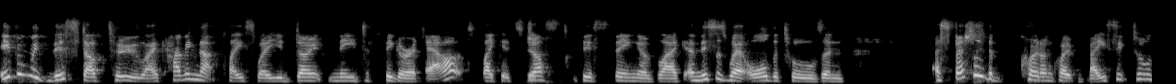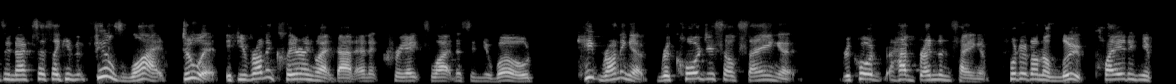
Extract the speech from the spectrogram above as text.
even with this stuff too, like having that place where you don't need to figure it out. Like it's Yeah. just this thing of like, and this is where all the tools and especially the quote unquote basic tools in access, like if it feels light, do it. If you run a clearing like that and it creates lightness in your world, keep running it. Record yourself saying it. Record, have Brendon saying it, put it on a loop, play it in your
